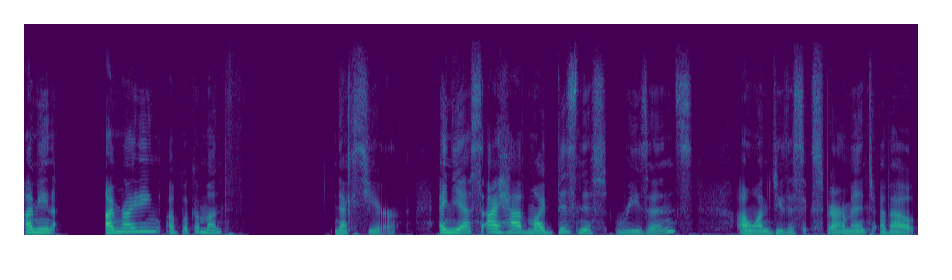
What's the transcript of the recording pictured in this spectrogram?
I mean, I'm writing a book a month next year. And yes, I have my business reasons. I want to do this experiment about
